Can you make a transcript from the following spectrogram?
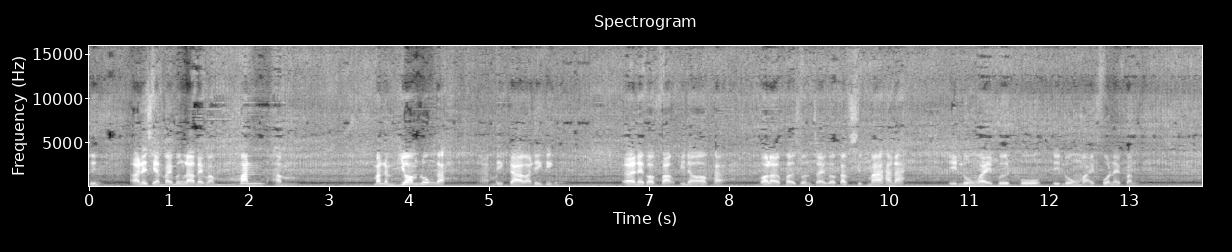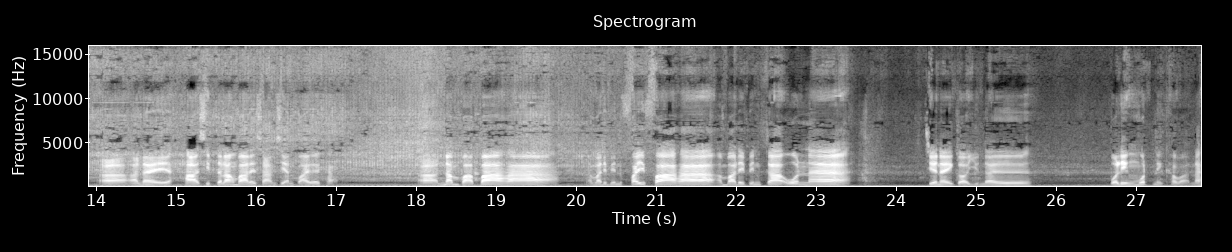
ขึ้นอะไรเสียนไปเมืองลาอะไรว่ามันอ่ำมันอ่ำยอมลงกะอ่าไม่กล้ากะดิ๊กดิ๊กนี่เออนี่ก็ฝากพี่น้องค่ะ ก็เราเพิ่สนใจก็กับสิบมาฮะนะเดี๋ยวลงไว้เบอร์โทรเดี๋ยวลงหมายโฟนให้ปันอ่าอันได้ห้าสิบตารางบาทได้สามแสนไปเลยค่ะ อ่าน้ำป่าป้าฮะอันมาได้เป็นไฟฟ้าฮะอันมาได้เป็นกาโอนนะเจ้าไหนก็อยู่ในบริงหมดนี่ครับว่านะ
